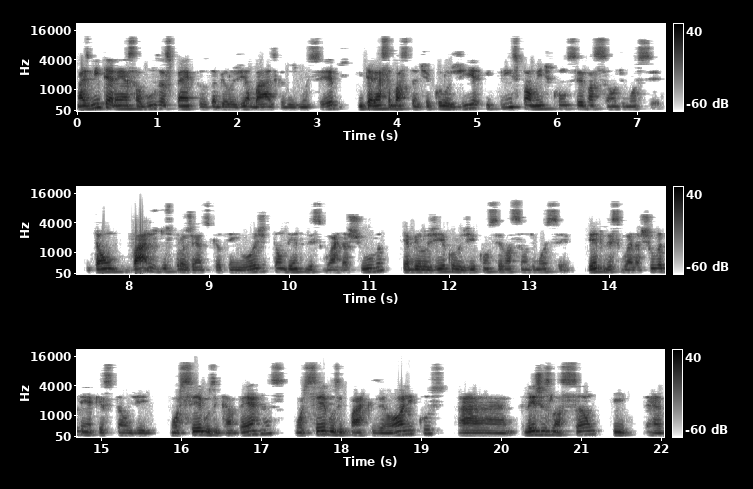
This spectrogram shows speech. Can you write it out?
mas me interessa alguns aspectos da biologia básica dos morcegos, interessa bastante ecologia e principalmente conservação de morcegos. Então, vários dos projetos que eu tenho hoje estão dentro desse guarda-chuva, que é biologia, ecologia e conservação de morcegos. Dentro desse guarda-chuva tem a questão de morcegos e cavernas, morcegos e parques eólicos, a legislação que é,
